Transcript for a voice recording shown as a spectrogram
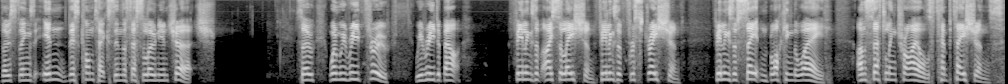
those things in this context in the Thessalonian church. So when we read through, we read about feelings of isolation, feelings of frustration, feelings of Satan blocking the way, unsettling trials, temptations,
